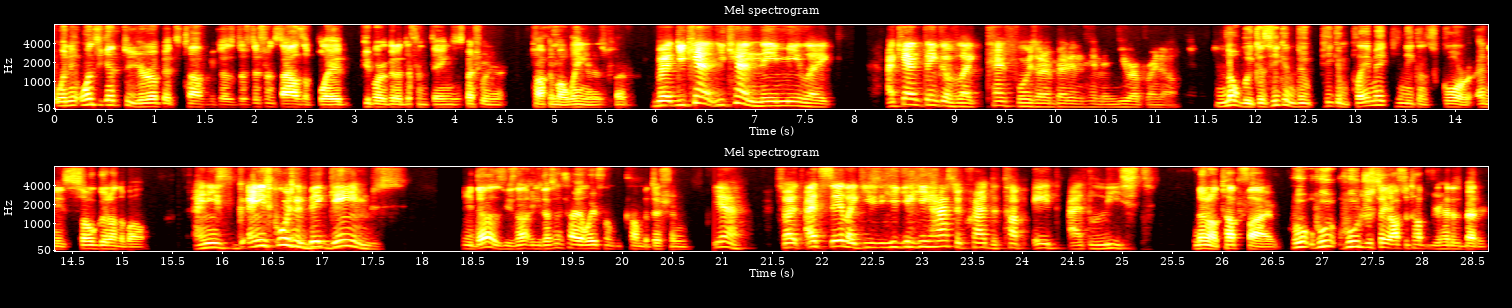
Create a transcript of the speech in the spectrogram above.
when it, once you get to Europe, it's tough because there's different styles of play. People are good at different things, especially when you're talking about wingers. But but you can't you can't name me like I can't think of like ten fours that are better than him in Europe right now. No, because he can do he can play make and he can score, and he's so good on the ball. And he's and he scores in big games. He does. He's not. He doesn't shy away from competition. Yeah, So I'd, I'd say like he, he he has to crack the top eight at least. No, no, top five. Who who who would you say off the top of your head is better?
